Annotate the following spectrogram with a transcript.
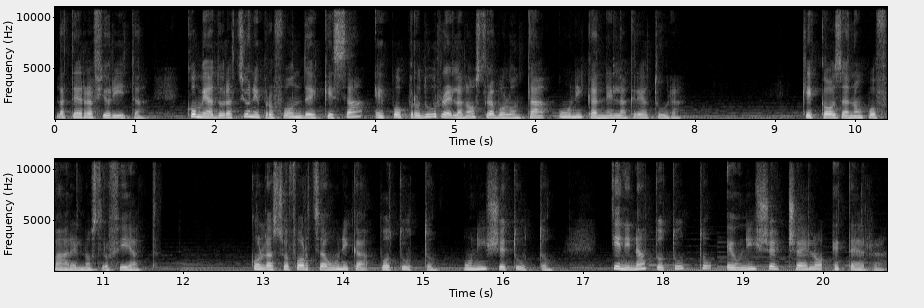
la terra fiorita, come adorazioni profonde che sa e può produrre la nostra volontà unica nella creatura. Che cosa non può fare il nostro fiat? Con la sua forza unica può tutto, unisce tutto, tiene in atto tutto e unisce cielo e terra,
